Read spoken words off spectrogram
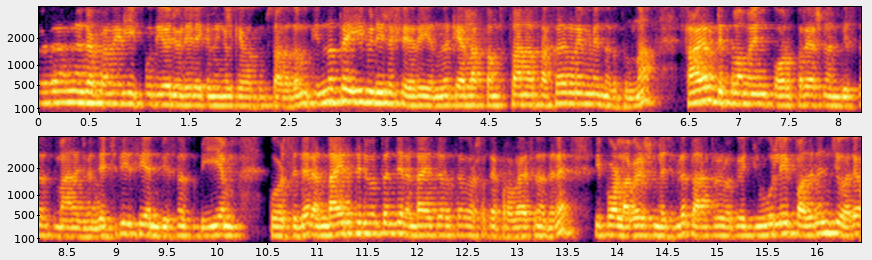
അനിൽ പുതിയൊരു വീഡിയോയിലേക്ക് നിങ്ങൾക്ക് ഏവർക്കും സ്വാഗതം. ഇന്നത്തെ ഈ വീഡിയോയിൽ ഷെയർ ചെയ്യുന്നത് കേരള സംസ്ഥാന സഹകരണ യൂണിയൻ നടത്തുന്ന higher diploma in corporation and business management H D C and business B M കോഴ്സിന്റെ രണ്ടായിരത്തി ഇരുപത്തഞ്ച് രണ്ടായിരത്തി ഇരുപത്തി വർഷത്തെ പ്രവേശനത്തിന് ഇപ്പോൾ അപേക്ഷ താല്പര്യമുള്ളവർക്ക് ജൂലൈ പതിനഞ്ച് വരെ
